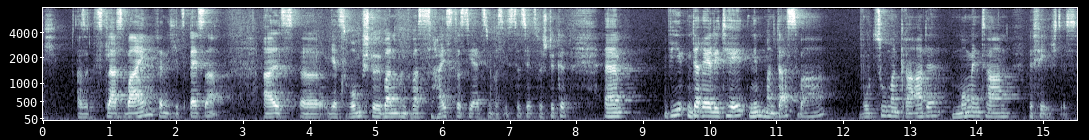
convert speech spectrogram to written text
nicht. Also das Glas Wein fände ich jetzt besser als äh, jetzt rumstöbern und was heißt das jetzt und was ist das jetzt für Stücke. Ähm, wie in der Realität nimmt man das wahr, wozu man gerade momentan befähigt ist.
